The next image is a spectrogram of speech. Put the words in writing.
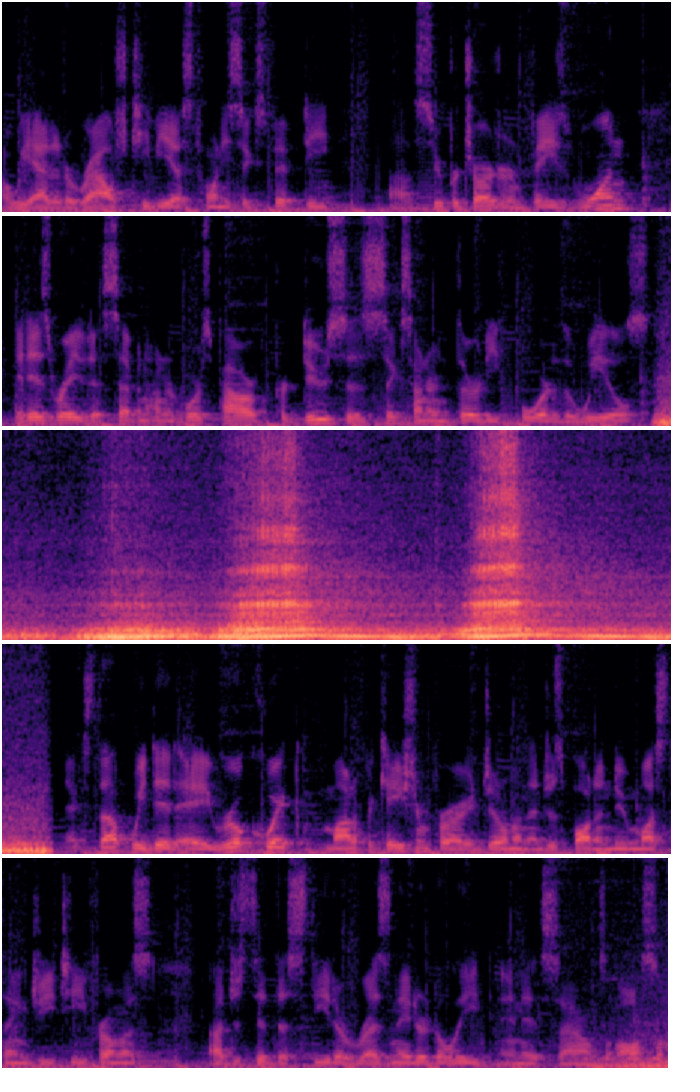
Uh, we added a Roush TVS 2650 uh, supercharger in phase one. It is rated at 700 horsepower, produces 634 to the wheels. Next up, we did a real quick modification for a gentleman that just bought a new Mustang GT from us. Uh, just did the Steeda resonator delete and it sounds awesome.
